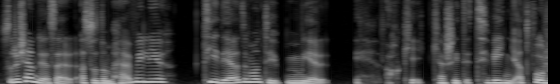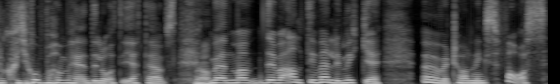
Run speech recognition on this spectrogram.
Så då kände jag så här, alltså de här vill ju... Tidigare hade man typ mer Okej, kanske inte tvingat folk att jobba med, det låter jättehemskt. Ja. Men man, det var alltid väldigt mycket övertalningsfas.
